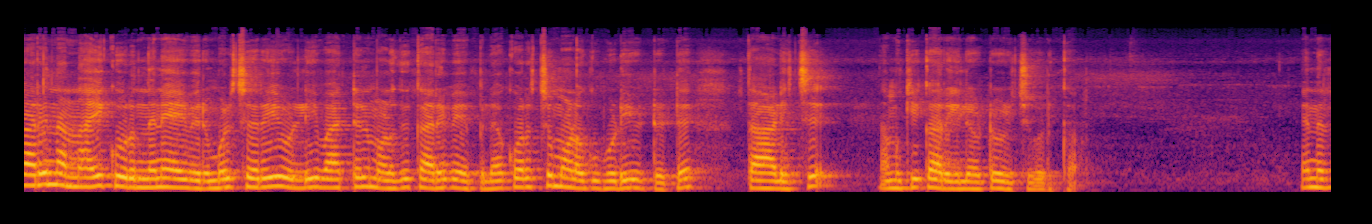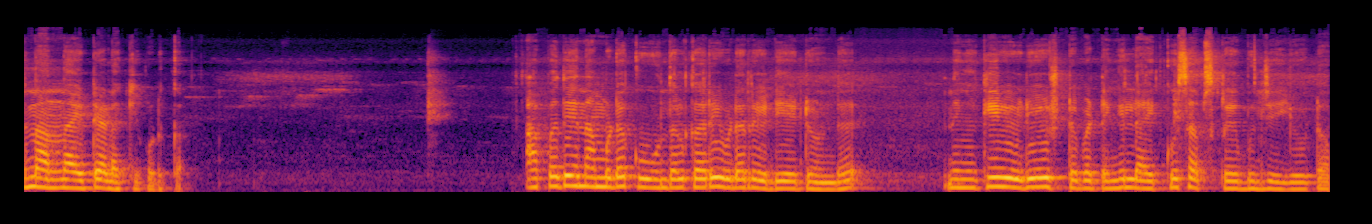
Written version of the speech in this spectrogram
കറി നന്നായി കുറുന്നനായി വരുമ്പോൾ ചെറിയ ഉള്ളി വാറ്റൽ മുളക് കറിവേപ്പില കുറച്ച് മുളക് പൊടി ഇട്ടിട്ട് താളിച്ച് നമുക്ക് ഈ കറിയിലോട്ട് ഒഴിച്ചു കൊടുക്കാം എന്നിട്ട് നന്നായിട്ട് ഇളക്കി കൊടുക്കുക അപ്പോൾ ഇതേ നമ്മുടെ കൂന്തൽ കറി ഇവിടെ റെഡി ആയിട്ടുണ്ട്. നിങ്ങൾക്ക് ഈ വീഡിയോ ഇഷ്ടപ്പെട്ടെങ്കിൽ ലൈക്കും സബ്സ്ക്രൈബും ചെയ്യൂ കേട്ടോ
